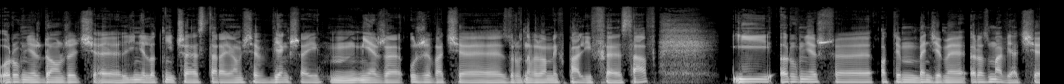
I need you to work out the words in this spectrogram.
również dążyć. E, linie lotnicze starają się w większej mm, mierze używać e, zrównoważonych paliw e, SAF i również e, o tym będziemy rozmawiać. E,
